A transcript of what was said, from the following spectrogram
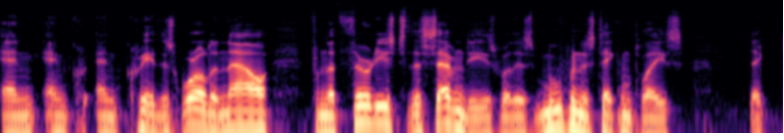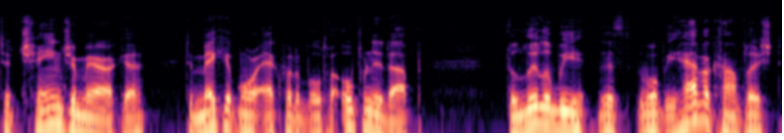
and and and created this world. And now, from the 30s to the 70s, where this movement has taken place that, to change America, to make it more equitable, to open it up, the little we the, what we have accomplished,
